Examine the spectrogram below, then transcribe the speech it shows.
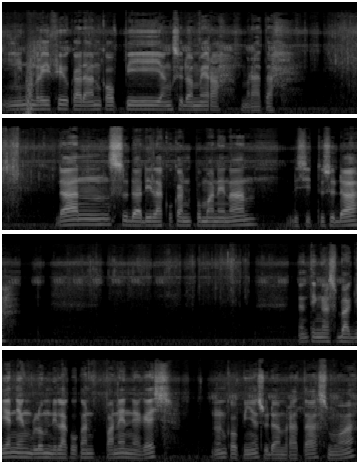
Ingin mereview keadaan kopi yang sudah merah, merata. Dan sudah dilakukan pemanenan. Di situ sudah dan tinggal sebagian yang belum dilakukan panen ya guys. Non kopinya sudah merata semua.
